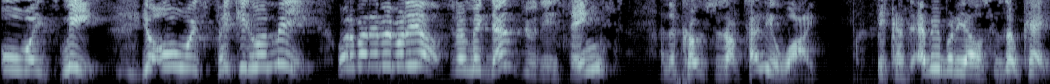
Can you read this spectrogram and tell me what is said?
Always me. You're always picking on me. What about everybody else? You don't make them do these things. And the coach says, I'll tell you why. Because everybody else is okay.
